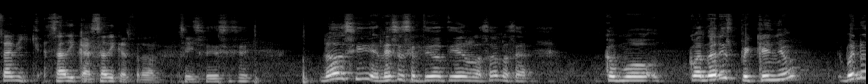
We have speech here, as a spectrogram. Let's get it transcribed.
Sádicas. sádicas, sádicas, perdón. Sí. Sí, sí, sí. No, sí, en ese sentido tienes razón. O sea, como cuando eres pequeño, bueno,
